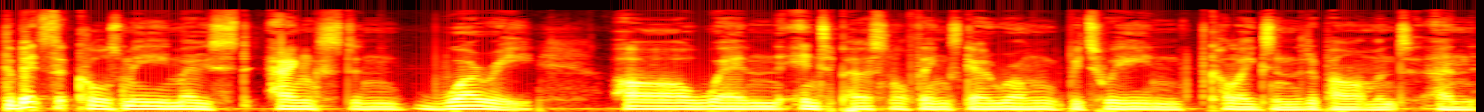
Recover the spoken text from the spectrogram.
The bits that cause me most angst and worry are when interpersonal things go wrong between colleagues in the department and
